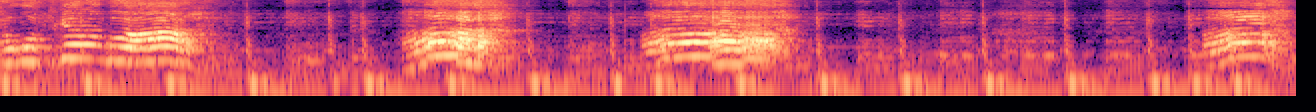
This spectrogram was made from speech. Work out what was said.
저거 어떻게 하는 거야? 아, 아, 아,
